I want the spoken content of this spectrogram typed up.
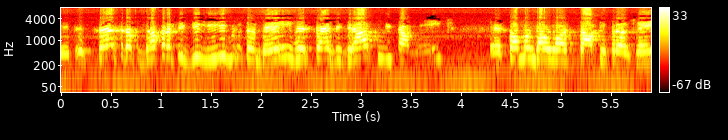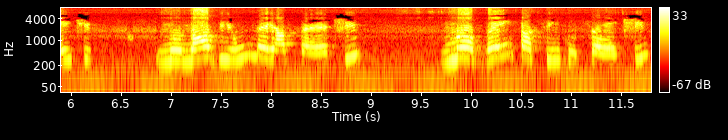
etc. Dá para pedir livro também, recebe gratuitamente. É só mandar um WhatsApp pra gente no 9167 9057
